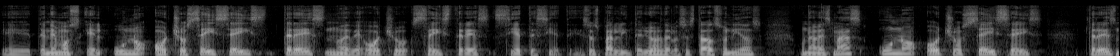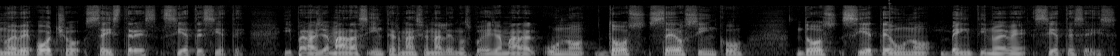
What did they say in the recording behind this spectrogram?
Eh, tenemos el 1866-398-6377. Eso es para el interior de los Estados Unidos. Una vez más, 1866-398-6377. Y para llamadas internacionales nos puede llamar al 1205 271 2976.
